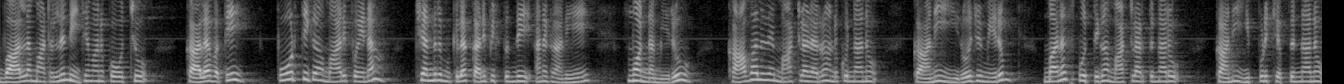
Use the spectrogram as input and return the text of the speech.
వాళ్ళ మాటల్ని నిజమనుకోవచ్చు. కలవతి పూర్తిగా మారిపోయిన చంద్రముఖిలా కనిపిస్తుంది అనగాని మొన్న మీరు కావాలనే మాట్లాడారు అనుకున్నాను. కానీ ఈరోజు మీరు మనస్ఫూర్తిగా మాట్లాడుతున్నారు. కానీ ఇప్పుడు చెప్తున్నాను.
